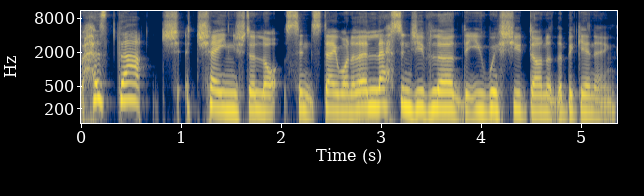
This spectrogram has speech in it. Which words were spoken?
Has that ch- changed a lot since day one? Are there lessons you've learned that you wish you'd done at the beginning?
